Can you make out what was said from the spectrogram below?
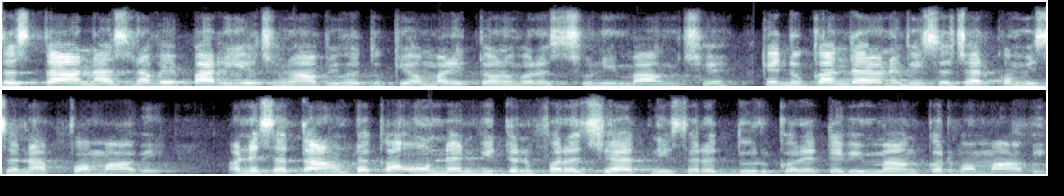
સસ્તા અનાજના વેપારીએ જણાવ્યું હતું કે અમારી ત્રણ વર્ષ જૂની માંગ છે કે દુકાનદારોને વીસ હજાર કમિશન આપવામાં આવે. અને સત્તાણું ટકા ઓનલાઈન વિતરણ ફરજિયાતની શરત દૂર કરે તેવી માંગ કરવામાં આવી.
